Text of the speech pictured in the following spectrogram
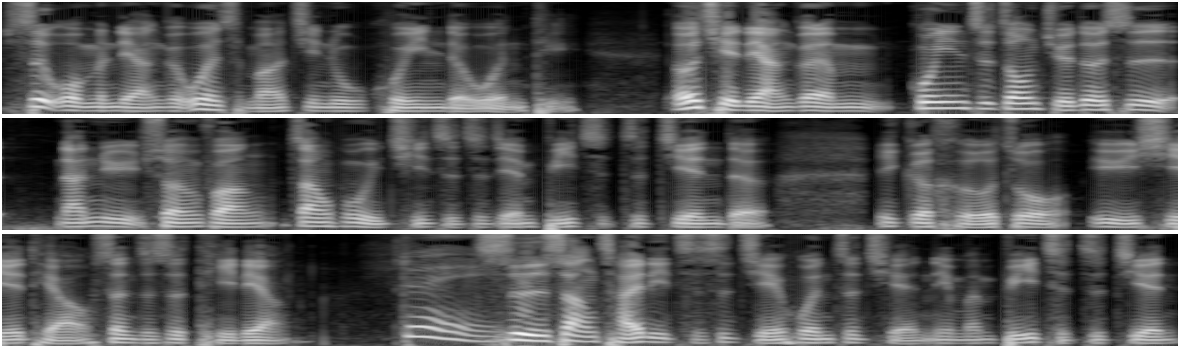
是我们两个为什么要进入婚姻的问题，而且两个人婚姻之中绝对是。男女双方，丈夫与妻子之间，彼此之间的一个合作与协调，甚至是体谅。对，事实上，彩礼只是结婚之前你们彼此之间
